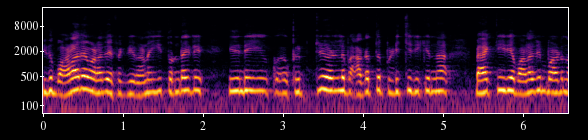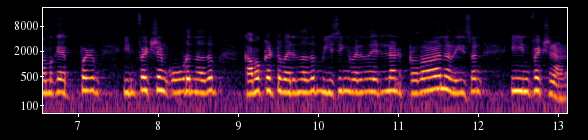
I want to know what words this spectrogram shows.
ഇത് വളരെ വളരെ എഫക്റ്റീവ് ആണ്. ഈ തൊണ്ടയിൽ ഇതിന്റെ ഈ ക്രിപ്റ്റുകളിൽ അകത്ത് പിടിച്ചിരിക്കുന്ന ബാക്ടീരിയ വളരുമ്പോഴാണ് നമുക്ക് എപ്പോഴും ഇൻഫെക്ഷൻ കൂടുന്നതും കവക്കെട്ട് വരുന്നതും വീസിങ് വരുന്നതും എല്ലാം പ്രധാന റീസൺ ഈ ഇൻഫെക്ഷനാണ്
